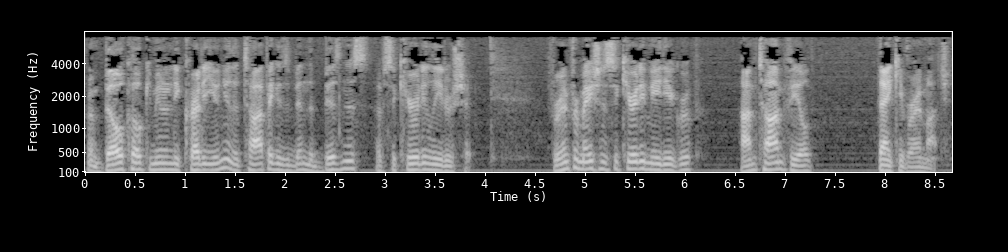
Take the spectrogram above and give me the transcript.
from Belco Community Credit Union. The topic has been the business of security leadership. For Information Security Media Group, I'm Tom Field. Thank you very much.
